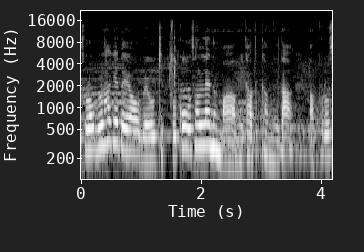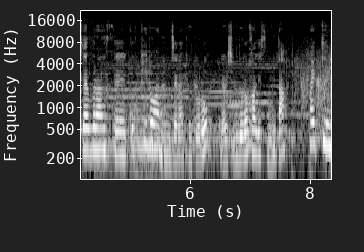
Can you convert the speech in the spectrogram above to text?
졸업을 하게 되어 매우 기쁘고 설레는 마음이 가득합니다. 앞으로 세브란스에 꼭 필요한 인재가 되도록 열심히 노력하겠습니다. 화이팅!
